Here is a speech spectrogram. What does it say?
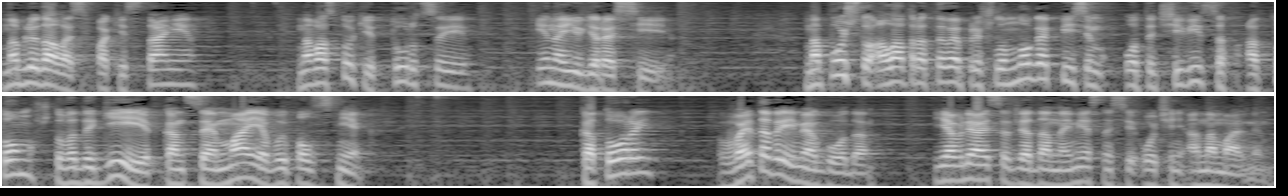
наблюдалась в Пакистане, на востоке Турции и на юге России. На почту АЛЛАТРА ТВ пришло много писем от очевидцев о том, что в Адыгее в конце мая выпал снег, который в это время года является для данной местности очень аномальным.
